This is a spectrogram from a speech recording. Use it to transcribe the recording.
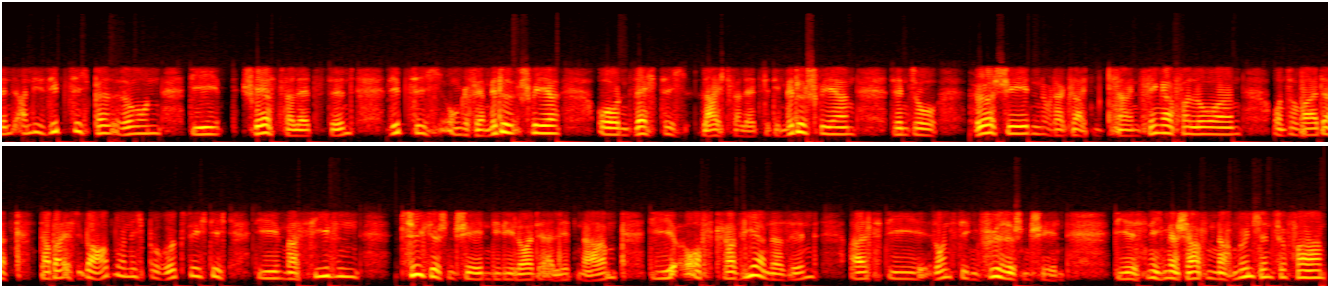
sind an die 70 Personen, die schwerst verletzt sind, 70 ungefähr mittelschwer und 60 leicht verletzte. Die mittelschweren sind so Hörschäden oder vielleicht einen kleinen Finger verloren und so weiter. Dabei ist überhaupt noch nicht berücksichtigt die massiven psychischen Schäden, die die Leute erlitten haben, die oft gravierender sind als die sonstigen physischen Schäden, die es nicht mehr schaffen, nach München zu fahren,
